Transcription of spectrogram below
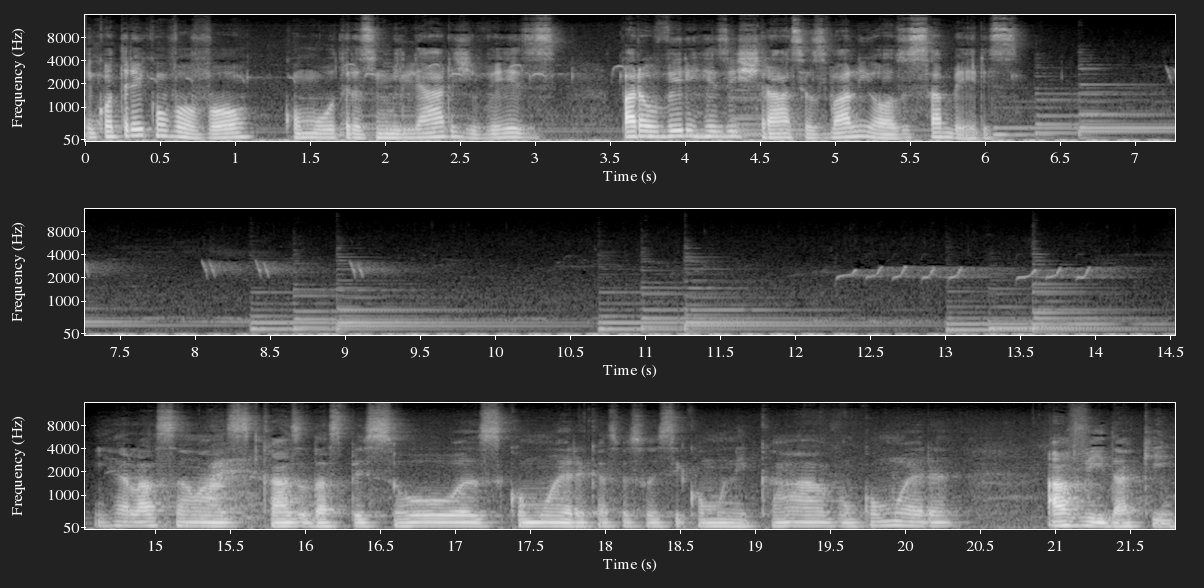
encontrei com vovó, como outras milhares de vezes, para ouvir e registrar seus valiosos saberes. Relação às casas das pessoas, como era que as pessoas se comunicavam, como era a vida aqui?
